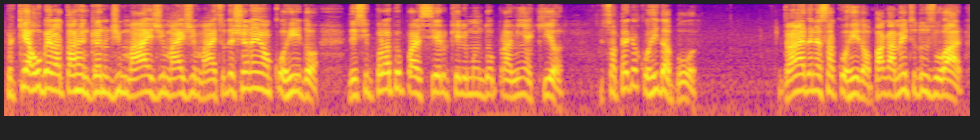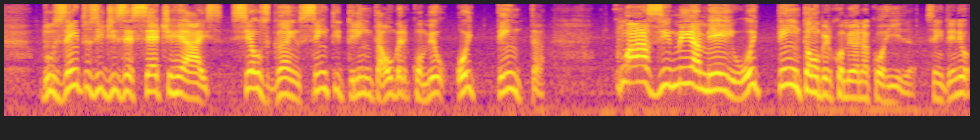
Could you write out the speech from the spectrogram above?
Porque a Uber ela tá arrancando demais, demais, demais. Tô deixando aí uma corrida, ó, desse próprio parceiro que ele mandou para mim aqui, ó. Só pega a corrida boa. Dá uma olhada nessa corrida, ó, pagamento do usuário, 217 reais. Seus ganhos, 130. A Uber comeu 80. Quase meia meio, 80 a Uber comeu na corrida. Você entendeu?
